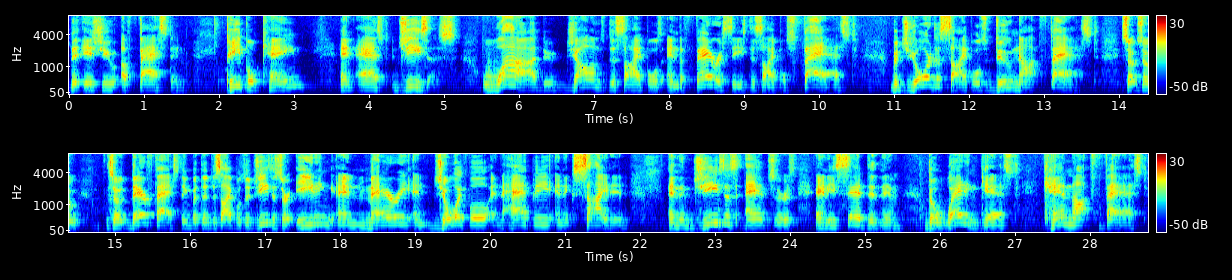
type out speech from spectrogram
the issue of fasting. People came and asked Jesus, why do John's disciples and the Pharisees' disciples fast, but your disciples do not fast? So, so, so they're fasting, but the disciples of Jesus are eating and merry and joyful and happy and excited. And then Jesus answers, and he said to them, The wedding guest cannot fast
